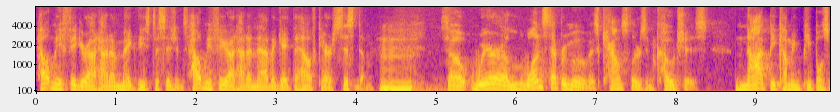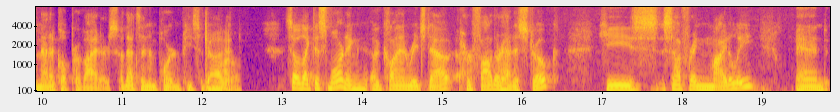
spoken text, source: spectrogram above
help me figure out how to make these decisions, help me figure out how to navigate the healthcare system. Hmm. So, we're a one step remove as counselors and coaches, not becoming people's medical providers. So, that's an important piece of the Got it. model. So, like this morning, a client reached out. Her father had a stroke. He's suffering mightily, and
